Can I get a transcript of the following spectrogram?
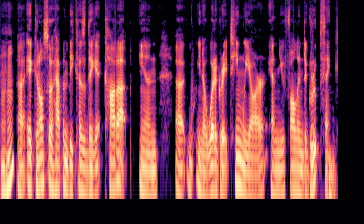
Mm-hmm. Uh, it can also happen because they get caught up in uh, you know what a great team we are, and you fall into groupthink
